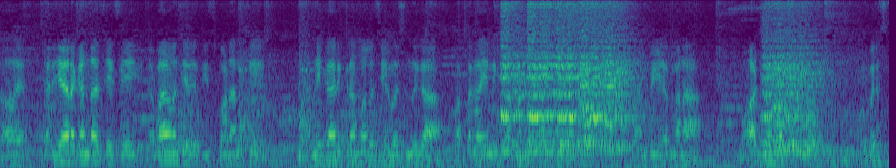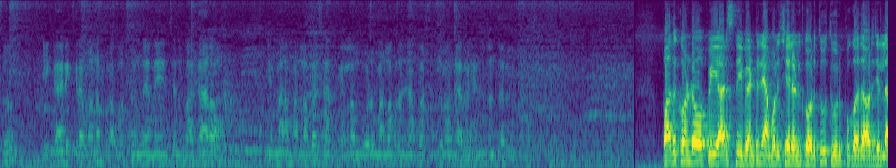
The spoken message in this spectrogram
ఆ, సరిచేరకుండా చేసి నివారణ చర్యలు తీసుకోవడానికి అన్ని కార్యక్రమాలు చేయవలసిందిగా కొత్తగా ఎన్నికైన ఎంపీ మన వార్డు మెంబర్స్కు వివరిస్తూ ఈ కార్యక్రమాన్ని ప్రభుత్వం నిర్ణయించిన ప్రకారం ఈ మన మండల పరిషత్ కిల్లంపూడి మండల ప్రజా పరిషత్తులో నిర్వహించడం జరుగుతుంది. పదకొండవ పీఆర్సీ వెంటనే అమలు చేయాలని కోరుతూ తూర్పుగోదావరి జిల్లా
